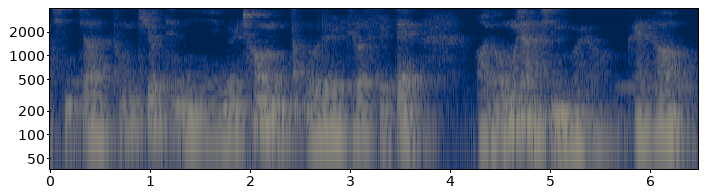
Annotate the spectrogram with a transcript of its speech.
진짜 돈키호테님을 처음 딱 노래를 들었을 때 와, 너무 잘하시는 거예요. 그래서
